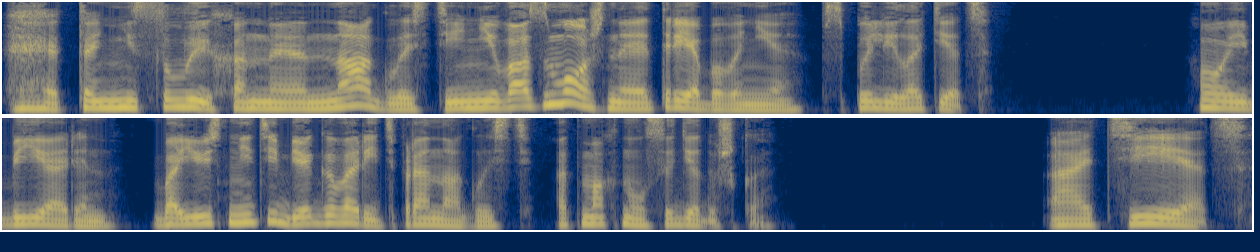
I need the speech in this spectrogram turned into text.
«Это неслыханная наглость и невозможное требование», — вспылил отец. «Ой, Бьярин, боюсь не тебе говорить про наглость», — отмахнулся дедушка. «Отец»,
